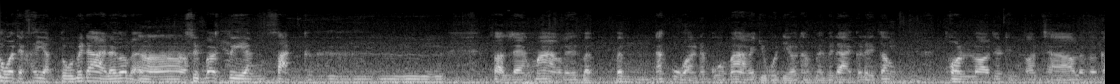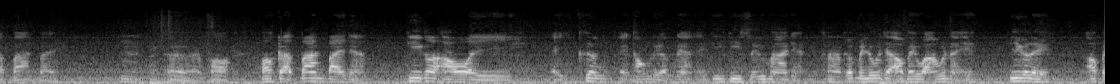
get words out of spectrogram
ตัวแต่ขยับตัวไม่ได้แล้วก็แบบอ่า รู้สึกว่าเตียงสั่นคือสั่นแรงมากเลยแบบแบบน่ากลัวน่ากลัวมากแล้วอยู่คนเดียวทำอะไรไม่ได้ก็เลยต้องทนรอจนถึงตอนเช้าแล้วก็กลับบ้านไป อืม เออพอพอกลับบ้านไปเนี่ย พี่ก็เอาไอ้ไอ้เครื่องไอ้ทองเหลืองเนี่ยไอ้ที่พี่ซื้อมาเนี่ย ครับ ก็ไม่รู้จะเอาไปวางไว้ไหน พี่ก็เลย เอาไป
